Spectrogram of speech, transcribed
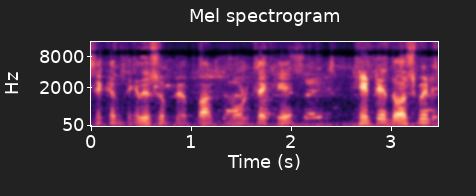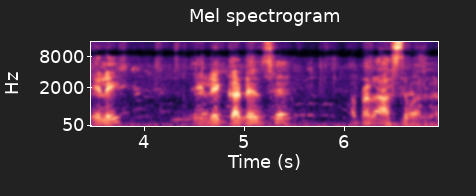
সেখান থেকে দেশপ্রিয় পার্ক মোড় থেকে হেঁটে দশ মিনিট এলেই এই লেক গার্ডেন্সে আপনারা আসতে পারবেন।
